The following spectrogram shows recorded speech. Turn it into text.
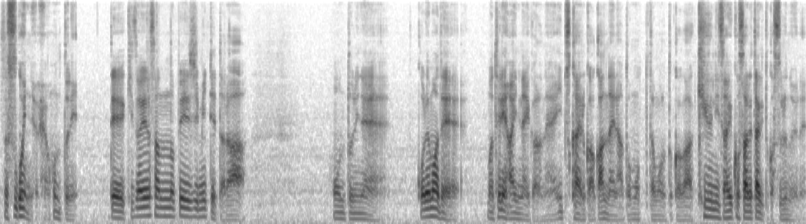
それすごいんだよね本当に。で機材屋さんのページ見てたら本当にねこれまで、まあ、手に入んないからねいつ買えるか分かんないなと思ってたものとかが急に在庫されたりとかするのよね。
